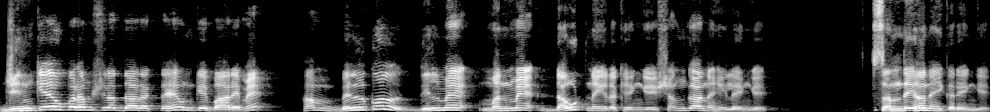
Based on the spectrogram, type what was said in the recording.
जिनके ऊपर हम श्रद्धा रखते हैं, उनके बारे में हम बिल्कुल दिल में, मन में डाउट नहीं रखेंगे, शंका नहीं लेंगे, संदेह नहीं करेंगे,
